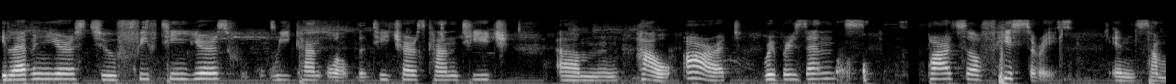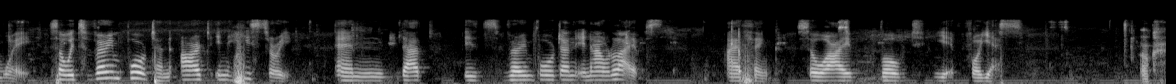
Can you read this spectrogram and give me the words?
11 years to 15 years we can well the teachers can teach um, how art represents parts of history in some way so it's very important art in history and that it's very important in our lives i think so i vote yeah, for yes Okay.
